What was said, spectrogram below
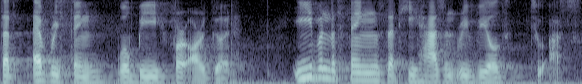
that everything will be for our good, even the things that he hasn't revealed to us.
